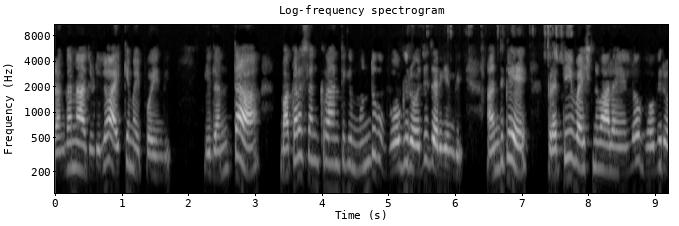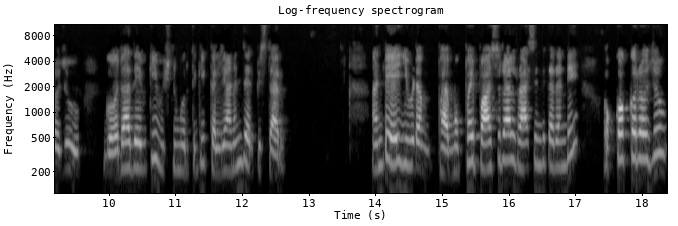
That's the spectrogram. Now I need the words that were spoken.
రంగనాథుడిలో ఐక్యమైపోయింది. ఇదంతా మకర సంక్రాంతికి ముందు భోగి రోజు జరిగింది. అందుకే ప్రతి వైష్ణవాలయంలో భోగి రోజు గోదాదేవికి విష్ణుమూర్తికి కళ్యాణం జరిపిస్తారు. అంటే ఈవిడ ప- ముప్పై పాసురాలు రాసింది కదండి. ఒక్కొక్క రోజు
